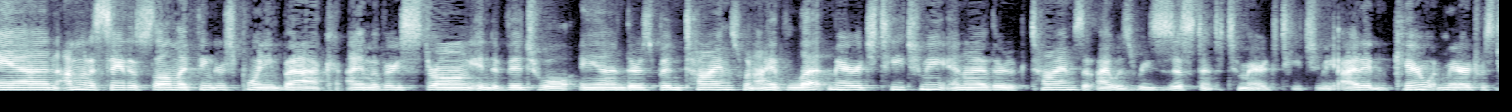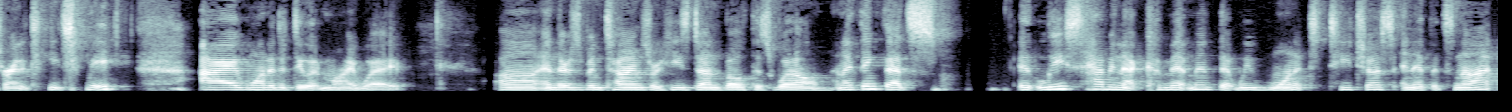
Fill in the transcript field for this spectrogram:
And I'm going to say this with all my fingers pointing back. I am a very strong individual. And there's been times when I have let marriage teach me, and I have there times that I was resistant to marriage teaching me. I didn't care what marriage was trying to teach me, I wanted to do it my way. Uh, and there's been times where he's done both as well. And I think that's at least having that commitment that we want it to teach us. And if it's not,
